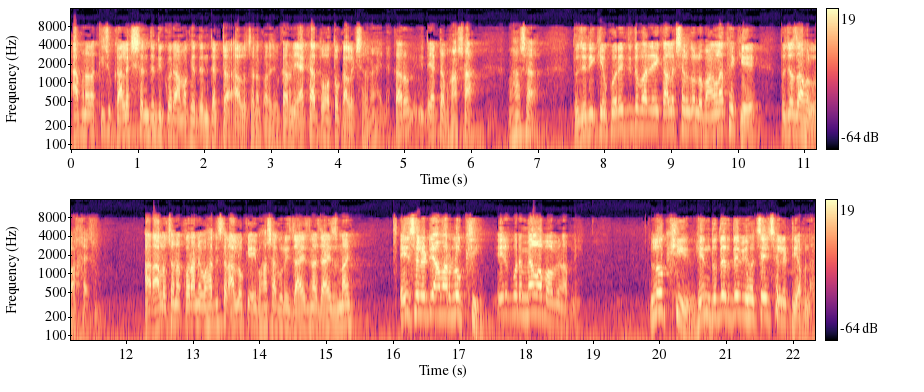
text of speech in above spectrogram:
আপনারা কিছু কালেকশন যদি করে আমাকে দেন, তো একটা আলোচনা করা যাবে। কারণ একা তো অত কালেকশন হয় না। কারণ একটা ভাষা ভাষা। তো যদি কেউ করে দিতে পারে এই কালেকশনগুলো বাংলা থেকে, তো জাজাহুল্লাহ খায় আর আলোচনা কোরআনে হাদিসের আলোকে এই ভাষাগুলি জায়জ না জায়জ নয়। এই ছেলেটি আমার লক্ষ্মী। এর উপরে মেলা পাবেন আপনি। লক্ষ্মী, হিন্দুদের দেবী হচ্ছে এই ছেলেটি আপনার।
